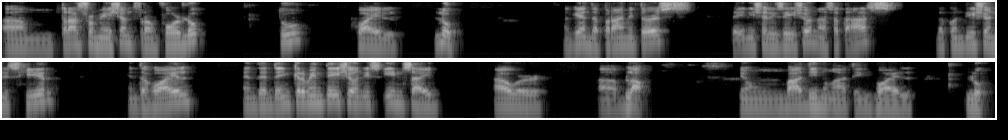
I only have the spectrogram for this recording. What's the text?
um, transformation from for loop to while loop. Again, the parameters, the initialization nasa taas, the condition is here in the while, and then the incrementation is inside our uh, block yung body ng ating while loop.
